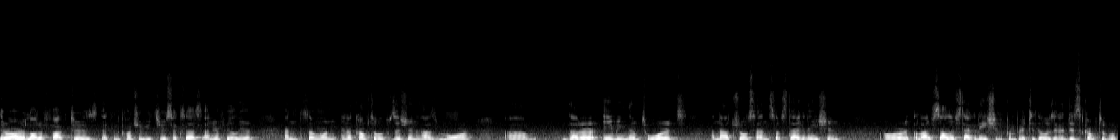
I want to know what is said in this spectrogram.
there are a lot of factors that can contribute to your success and your failure, and someone in a comfortable position has more um, that are aiming them towards a natural sense of stagnation or a lifestyle of stagnation compared to those in a discomfortable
